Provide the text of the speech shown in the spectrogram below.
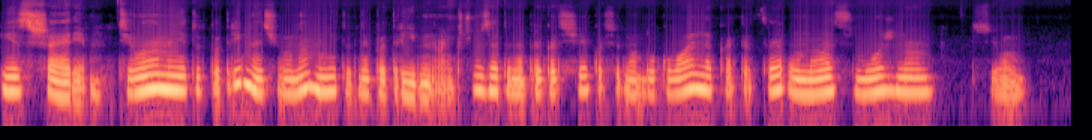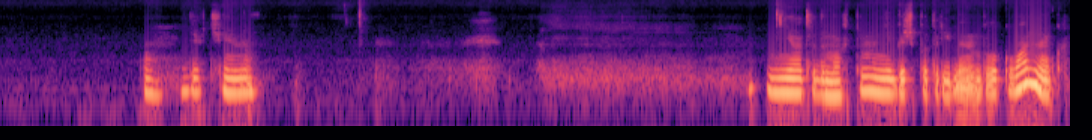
Із Шері. Чи вона мені тут потрібна, чи вона мені тут не потрібна? Якщо взяти, наприклад, ще якось одного блокувальника, то це у нас можна цю О, дівчину. Я оце думаю, хто мені більш потрібен? Блокувальник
